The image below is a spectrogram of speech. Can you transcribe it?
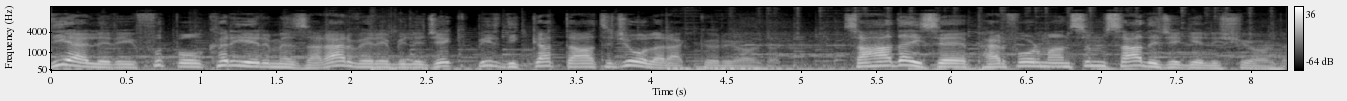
diğerleri futbol kariyerime zarar verebilecek bir dikkat dağıtıcı olarak görüyordu. Sahada ise performansım sadece gelişiyordu.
